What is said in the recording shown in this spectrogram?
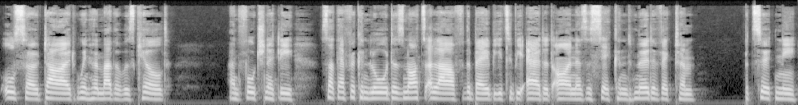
also died when her mother was killed. Unfortunately, South African law does not allow for the baby to be added on as a second murder victim, but certainly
